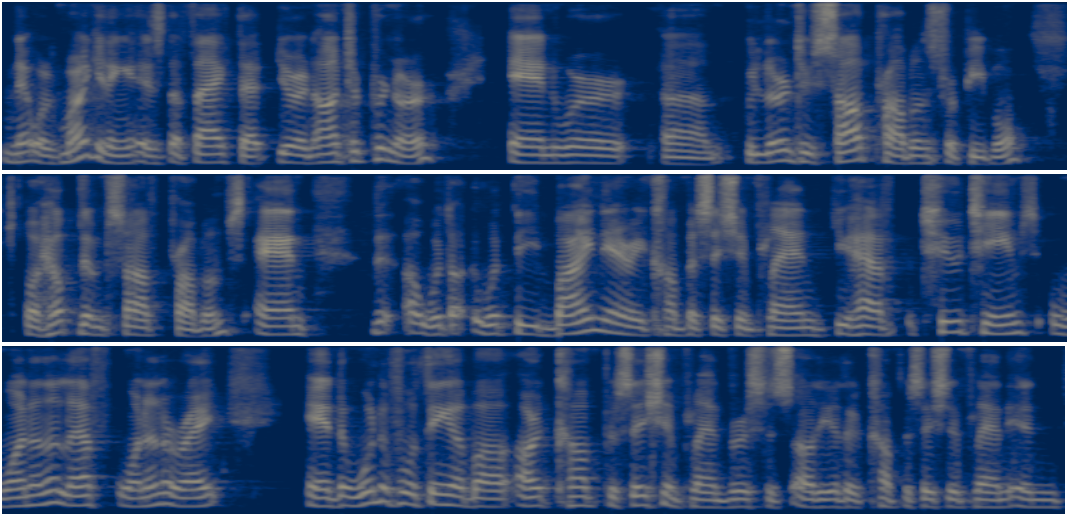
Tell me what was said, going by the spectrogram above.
network marketing is the fact that you're an entrepreneur and we're um, we learn to solve problems for people or help them solve problems and uh, with, with the binary compensation plan you have two teams one on the left one on the right and the wonderful thing about our compensation plan versus all the other compensation plan in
